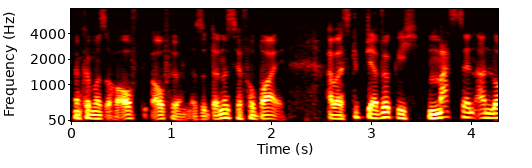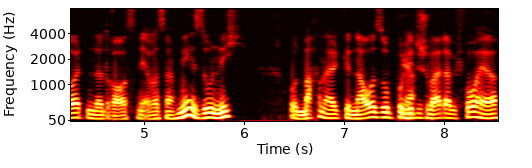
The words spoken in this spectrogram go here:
dann können wir es auch auf, aufhören. Also dann ist ja vorbei. Aber es gibt ja wirklich Massen an Leuten da draußen, die einfach sagen, nee, so nicht und machen halt genauso politisch ja. weiter wie vorher.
